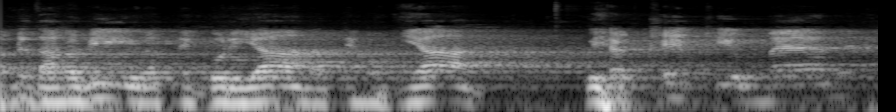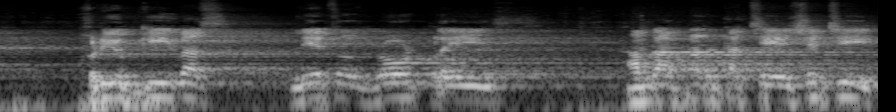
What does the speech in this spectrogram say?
আপনি দানবীর, আপনি গরিয়ান, আপনি মহিয়ান। We have came you man for you give us little road place আমরা আপনার কাছে এসেছি।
